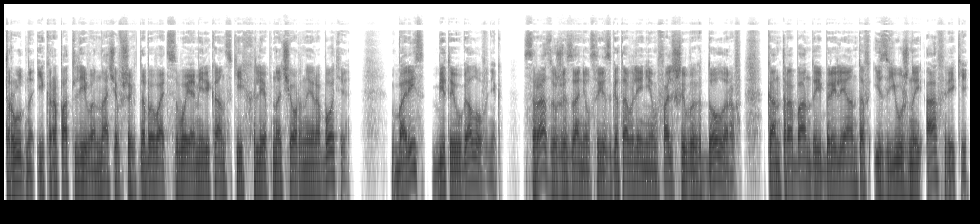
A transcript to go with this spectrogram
трудно и кропотливо начавших добывать свой американский хлеб на черной работе, Борис, битый уголовник, сразу же занялся изготовлением фальшивых долларов, контрабандой бриллиантов из Южной Африки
